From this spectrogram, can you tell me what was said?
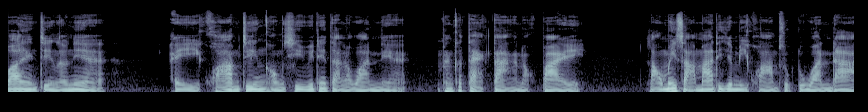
ว่าจริง ๆ แล้วเนี่ยไอความจริงของชีวิตในแต่ละวันเนี่ยมันก็แตกต่างกันออกไป เราไม่สามารถที่จะมีความสุขทุกวันได้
